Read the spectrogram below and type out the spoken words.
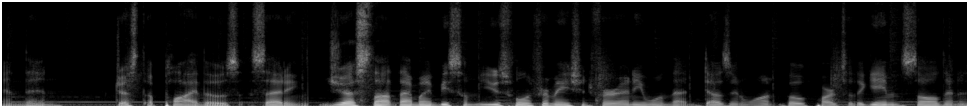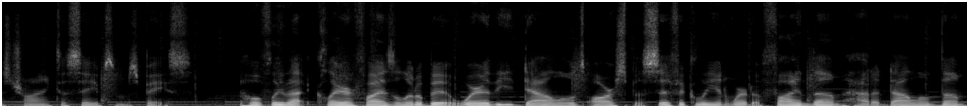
and then just apply those settings. Just thought that might be some useful information for anyone that doesn't want both parts of the game installed and is trying to save some space. Hopefully that clarifies a little bit where the downloads are specifically and where to find them, how to download them.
